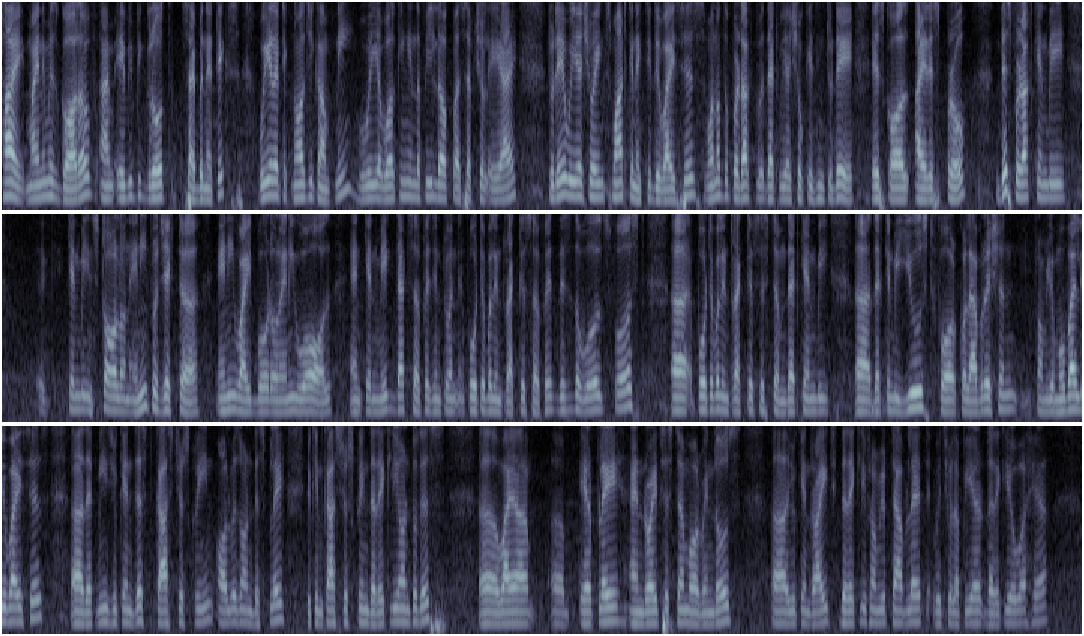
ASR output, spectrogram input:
Hi, my name is Gaurav. I'm AVP Growth Cybernetyx. We are a technology company. We are working in the field of perceptual AI. Today we are showing smart connected devices. One of the product that we are showcasing today is called EyeRIS-Pro. This product can be can be installed on any projector, any whiteboard or any wall and can make that surface into a portable interactive surface. This is the world's first uh, portable interactive system that can be uh, that can be used for collaboration from your mobile devices. Uh, that means you can just cast your screen always on display. You can cast your screen directly onto this uh, via uh, AirPlay, Android system or Windows. Uh, you can write directly from your tablet which will appear directly over here.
